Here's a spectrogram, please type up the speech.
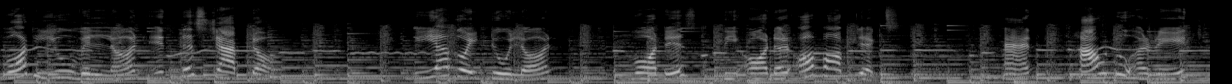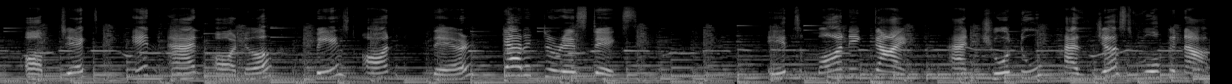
what you will learn in this chapter. We are going to learn what is the order of objects and how to arrange objects in an order based on their characteristics. It's morning time and Chotu has just woken up.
